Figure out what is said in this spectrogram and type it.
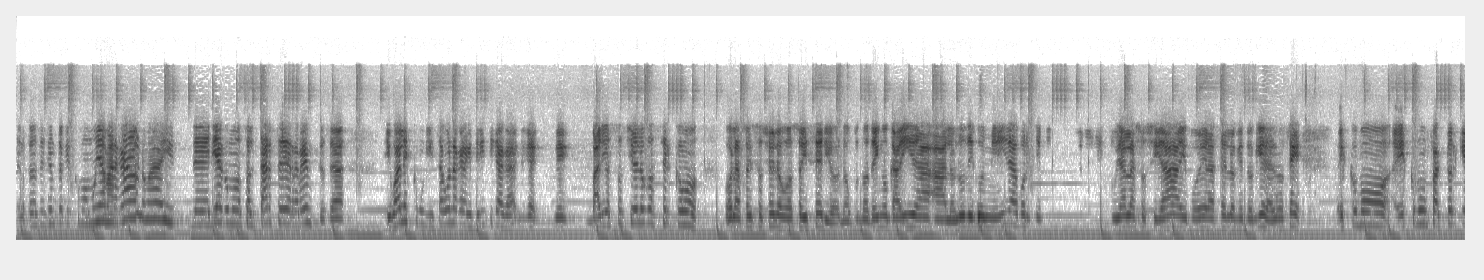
Entonces siento que es como muy amargado nomás y debería como soltarse de repente. O sea, igual es como quizá una característica ca- ca- de varios sociólogos ser como, hola, soy sociólogo, soy serio, no, tengo cabida a lo lúdico en mi vida porque estudiar la sociedad y poder hacer lo que tú quieras, no sé, es como es como un factor que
